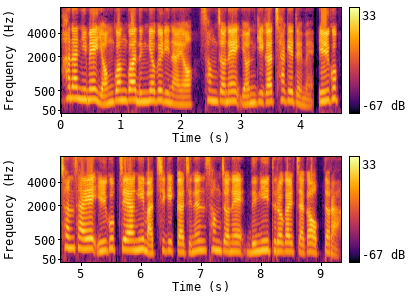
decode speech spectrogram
하나님의 영광과 능력을 인하여 성전에 연기가 차게 되매 일곱 천사의 일곱 재앙이 마치기까지는 성전에 능히 들어갈 자가 없더라.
